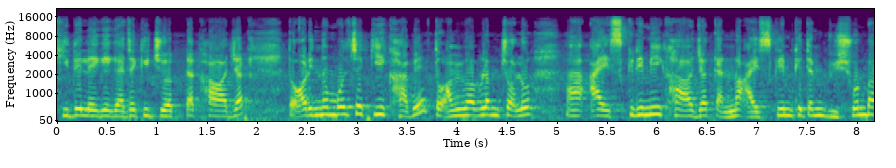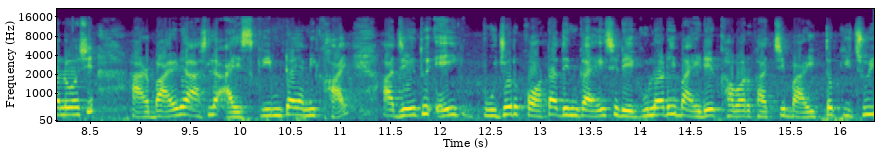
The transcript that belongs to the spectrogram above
খিদে লেগে গেছে, কিছু একটা খাওয়া যাক। তো অরিন্দম বলছে, কি খাবে? তো আমি ভাবলাম, চলো আইসক্রিমই খাওয়া যাক কেন আইসক্রিম খেতে আমি ভীষণ ভালোবাসি, আর বাইরে আসলে আইসক্রিমটাই আমি খাই। আর যেহেতু এই পুজোর কটা দিন গাইছি রেগুলারই বাইরের খাবার খাচ্ছি, বাড়ির তো কিছুই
